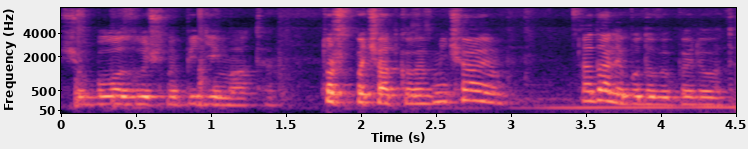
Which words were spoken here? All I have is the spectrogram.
щоб було зручно підіймати. Тож спочатку розмічаю, а далі буду випилювати.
